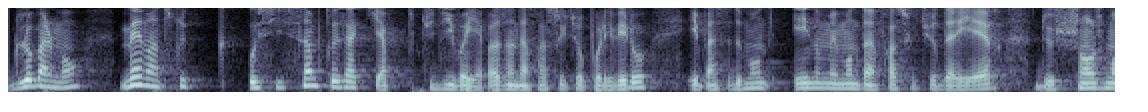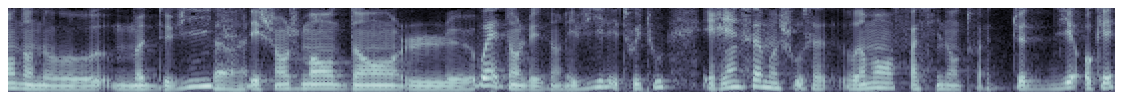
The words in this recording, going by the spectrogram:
Globalement, même un truc aussi simple que ça, qui a, tu dis ouais, il y a pas besoin d'infrastructure pour les vélos, et ben ça demande énormément d'infrastructures derrière, de changements dans nos modes de vie, des changements dans le, ouais, dans les dans les villes et tout et tout. Et rien que ça, moi je trouve ça vraiment fascinant, toi. Tu vas te dire ok,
